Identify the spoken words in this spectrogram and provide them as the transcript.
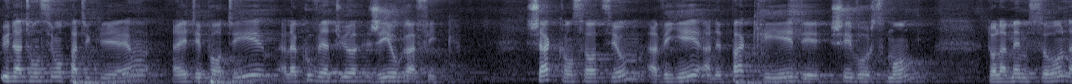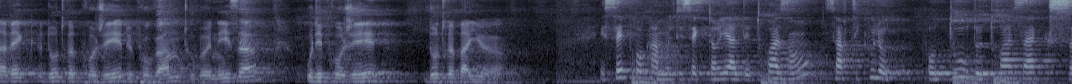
Une attention particulière a été portée à la couverture géographique. Chaque consortium a veillé à ne pas créer des chevauchements dans la même zone avec d'autres projets du programme Tubonesa ou des projets d'autres bailleurs. Et ces programmes multisectoriels de trois ans s'articulent autour de trois axes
